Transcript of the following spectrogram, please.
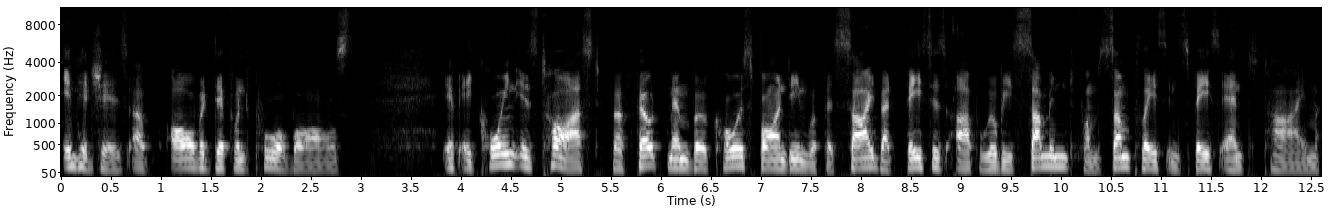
images of all the different pool balls. If a coin is tossed, the felt member corresponding with the side that faces up will be summoned from some place in space and time.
